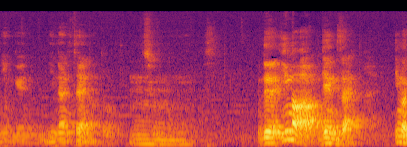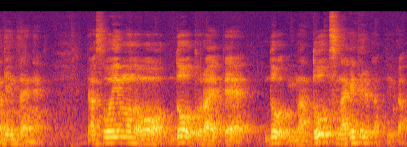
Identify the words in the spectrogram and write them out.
人間になりたいなと思います。で今現在。今現在ね。だからそういうものをどう捉えてどう,、まあ、どうつなげてるかっていうか。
